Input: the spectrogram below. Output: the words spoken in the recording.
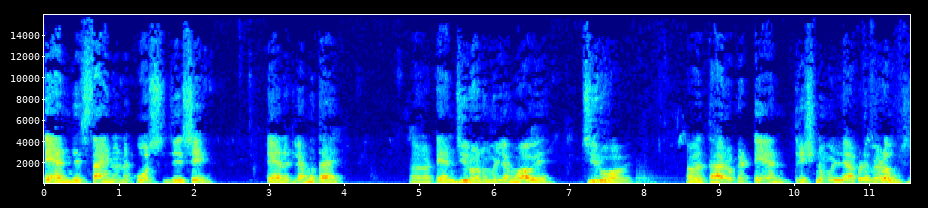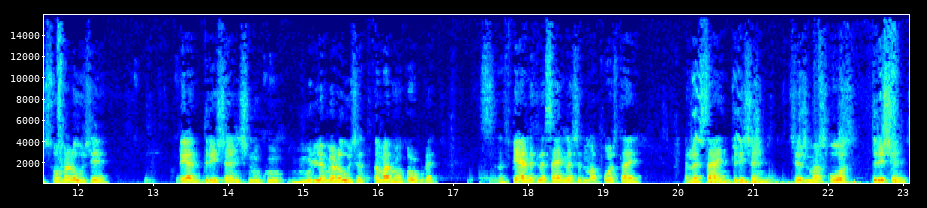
ટેન જે સાઈન અને કોસ જે છે, ટેન એટલે શું થાય? ટેન જીરો નું મૂલ્ય શું આવે? જીરો આવે. હવે ધારો કે ટેન ત્રીસનું મૂલ્ય આપણે મેળવવું છે, શું મેળવવું છે? ટેન ત્રીસ અંશનું મૂલ્ય મેળવવું છે તમારે શું કરવું પડે? ટેન એટલે સાઈન ના છેદમાં કોસ થાય. એટલે સાઈન ત્રીસ અંશ છેદમાં કોસ ત્રીસ અંશ.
